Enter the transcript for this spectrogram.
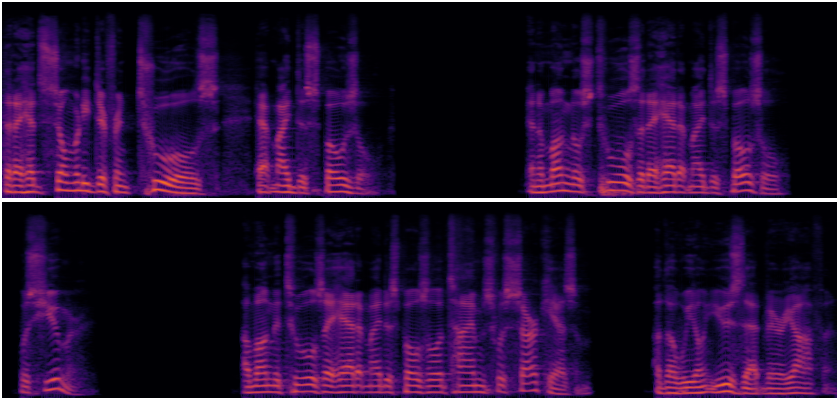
that I had so many different tools at my disposal. And among those tools that I had at my disposal was humor. Among the tools I had at my disposal at times was sarcasm, although we don't use that very often.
